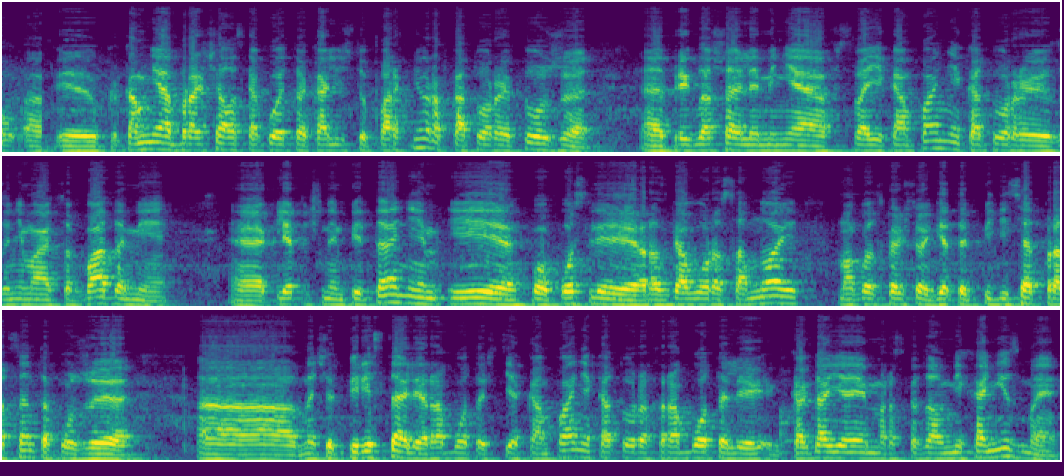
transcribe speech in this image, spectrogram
Э, ко мне обращалось какое-то количество партнеров, которые тоже э, приглашали меня в свои компании, которые занимаются БАДами, э, клеточным питанием. И после разговора со мной могу сказать, что где-то 50% уже значит, перестали работать в тех компаниях, в которых работали. Когда я им рассказал механизмы,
